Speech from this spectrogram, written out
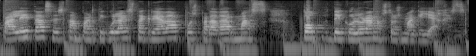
paletas, esta en particular está creada pues para dar más pop de color a nuestros maquillajes.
